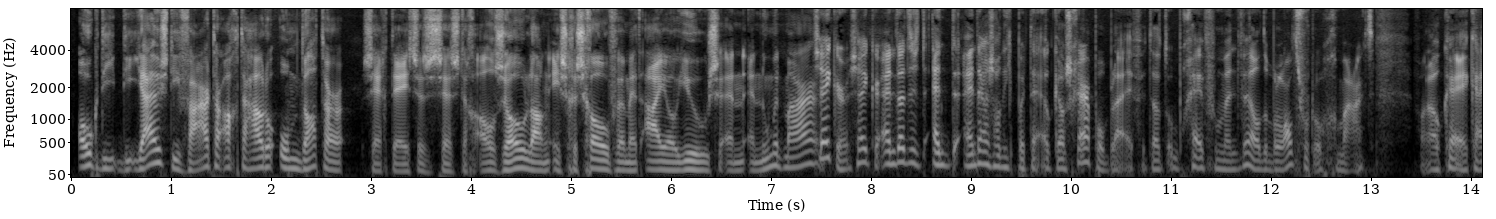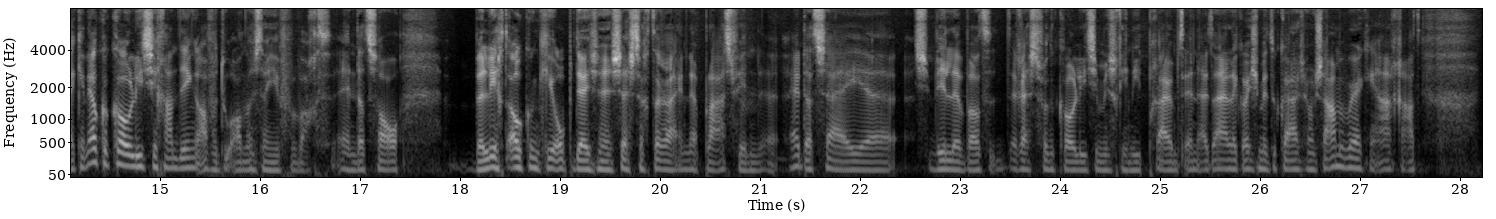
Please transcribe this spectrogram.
ook die, die, juist die vaart erachter houden, omdat er, zegt D66, al zo lang is geschoven met IOU's en, en noem het maar. Zeker, zeker. En, dat is, en, en daar zal die partij ook heel scherp op blijven. Dat op een gegeven moment wel de balans wordt opgemaakt. Van oké, kijk, in elke coalitie gaan dingen af en toe anders dan je verwacht. En dat zal wellicht ook een keer op D66-terrein plaatsvinden. Hè, dat zij uh, willen wat de rest van de coalitie misschien niet pruimt. En uiteindelijk als je met elkaar zo'n samenwerking aangaat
